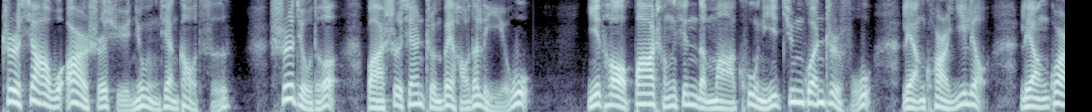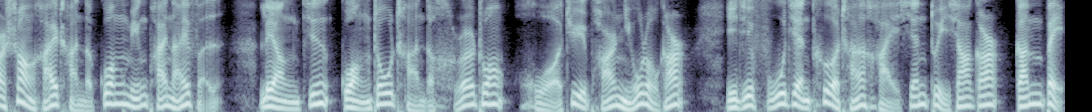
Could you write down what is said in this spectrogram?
至下午二时许，牛永健告辞。施九德把事先准备好的礼物：一套八成新的马库尼军官制服，两块衣料，两罐上海产的光明牌奶粉，两斤广州产的盒装火炬牌牛肉干以及福建特产海鲜对虾干、干贝、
